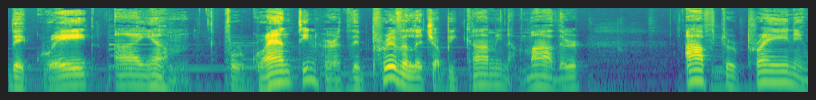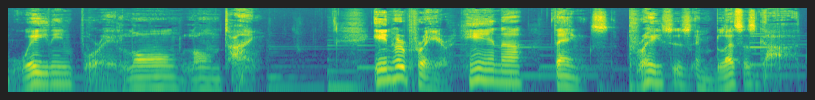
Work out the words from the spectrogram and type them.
the great I am, for granting her the privilege of becoming a mother after praying and waiting for a long, long time. In her prayer, Hannah thanks, praises, and blesses God,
